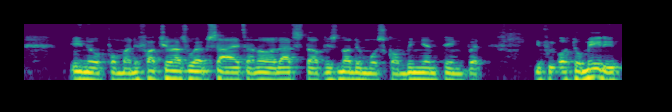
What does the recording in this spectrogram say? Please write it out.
you know, for manufacturers' websites and all of that stuff is not the most convenient thing. But if we automate it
